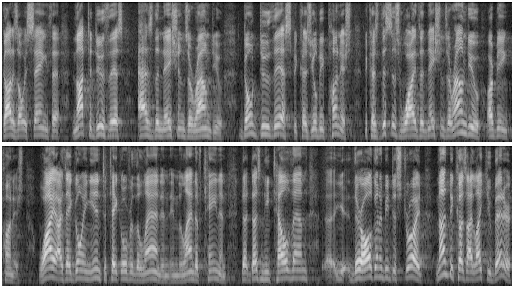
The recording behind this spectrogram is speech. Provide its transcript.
God is always saying that not to do this as the nations around you. Don't do this because you'll be punished, because this is why the nations around you are being punished. Why are they going in to take over the land in, in the land of Canaan? Doesn't he tell them uh, they're all going to be destroyed, not because I like you better,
